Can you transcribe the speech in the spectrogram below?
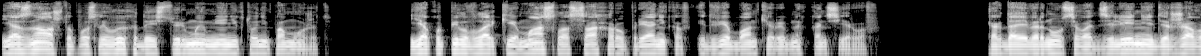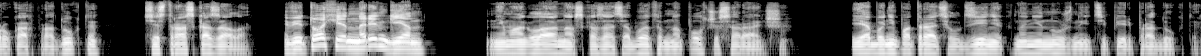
Я знал, что после выхода из тюрьмы мне никто не поможет. Я купил в ларьке масло, сахару, пряников и две банки рыбных консервов. Когда я вернулся в отделение, держа в руках продукты, сестра сказала «Витохин на рентген». Не могла она сказать об этом на полчаса раньше. Я бы не потратил денег на ненужные теперь продукты.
